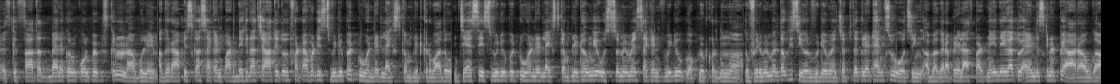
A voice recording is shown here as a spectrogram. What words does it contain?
इसके साथ साथ बेल आइकन कॉल पे प्रेस करना ना भूलें। अगर आप इसका सेकंड पार्ट देखना चाहते तो फटाफट इस वीडियो पे 200 लाइक्स कंप्लीट करवा दो। जैसे इस वीडियो पे 200 लाइक्स कंप्लीट होंगे, उस समय मैं सेकंड वीडियो अपलोड कर दूँगा। तो फिर मैं मिलता हूँ किसी और वीडियो में। जब तक थैंक्स फॉर वॉचिंग अब अगर आपने लास्ट पार्ट नहीं देगा तो एंड स्क्रीन पे आ रहा होगा।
